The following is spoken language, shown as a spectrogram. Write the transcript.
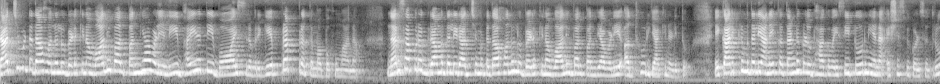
ರಾಜ್ಯ ಮಟ್ಟದ ಹೊನಲು ಬೆಳಕಿನ ವಾಲಿಬಾಲ್ ಪಂದ್ಯಾವಳಿಯಲ್ಲಿ ಭೈರತಿ ಬಾಯ್ಸ್ ರವರಿಗೆ ಪ್ರಪ್ರಥಮ ಬಹುಮಾನ. ನರಸಾಪುರ ಗ್ರಾಮದಲ್ಲಿ ರಾಜ್ಯ ಮಟ್ಟದ ಹೊನಲು ಬೆಳಕಿನ ವಾಲಿಬಾಲ್ ಪಂದ್ಯಾವಳಿ ಅದ್ದೂರಿಯಾಗಿ ನಡೆಯಿತು. ಈ ಕಾರ್ಯಕ್ರಮದಲ್ಲಿ ಅನೇಕ ತಂಡಗಳು ಭಾಗವಹಿಸಿ ಟೂರ್ನಿಯನ್ನು ಯಶಸ್ವಿಗೊಳಿಸಿದ್ರು.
